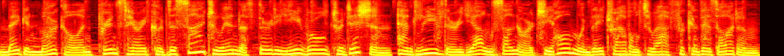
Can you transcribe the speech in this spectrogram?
Meghan Markle and Prince Harry could decide to end a 30-year-old tradition and leave their young son Archie home when they travel to Africa this autumn,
